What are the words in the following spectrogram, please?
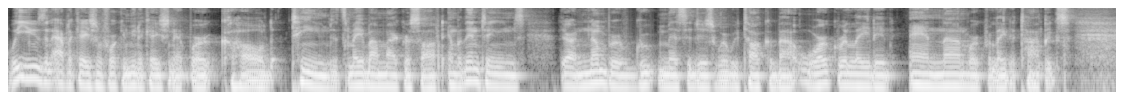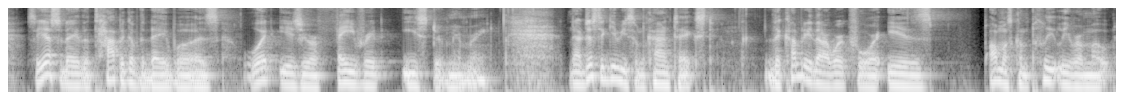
We use an application for communication at work called Teams. It's made by Microsoft, and within Teams, there are a number of group messages where we talk about work related and non work related topics. So, yesterday, the topic of the day was What is your favorite Easter memory? Now, just to give you some context, the company that I work for is almost completely remote.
